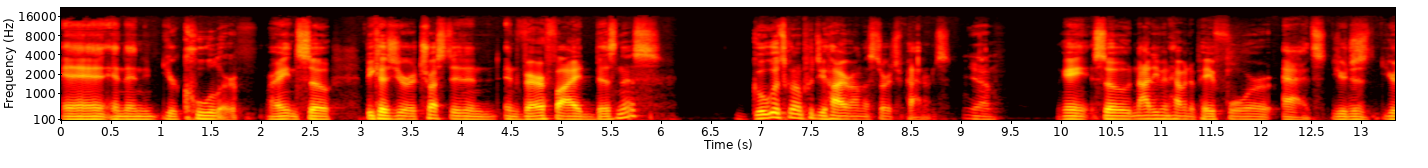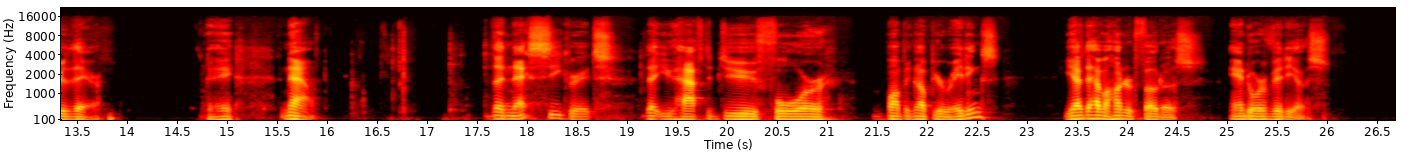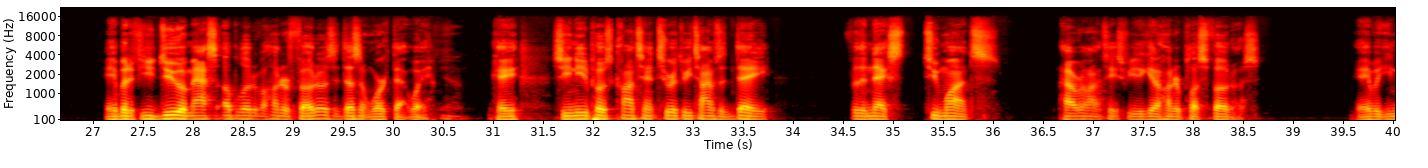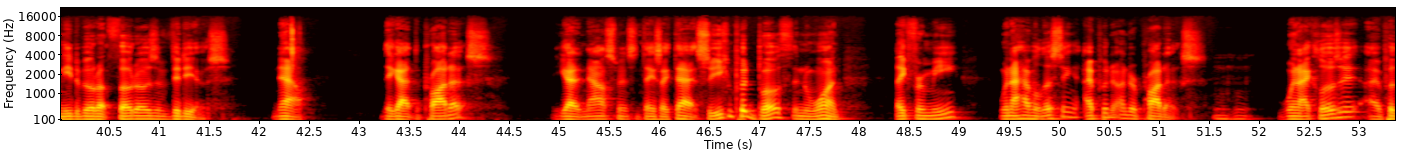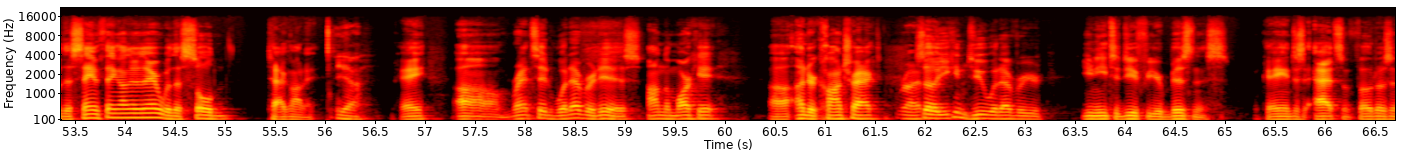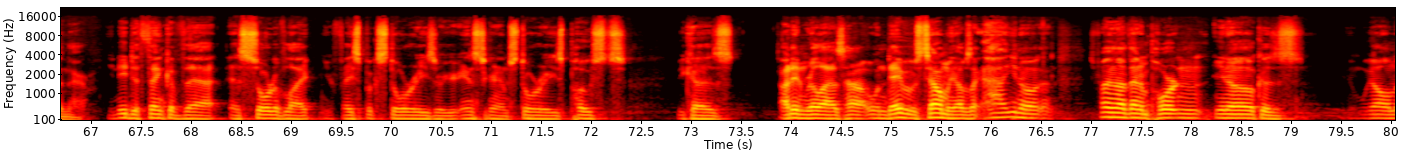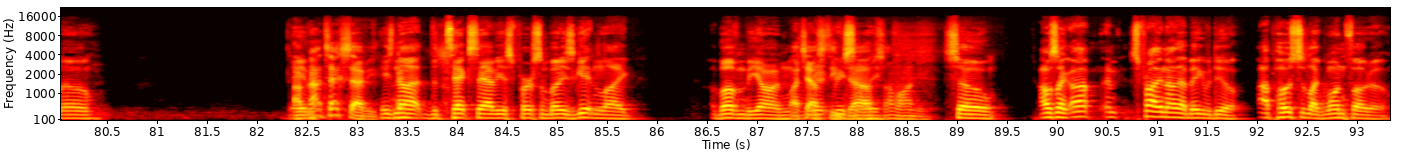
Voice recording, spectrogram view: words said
and and then you're cooler, right? And so because you're a trusted and, and verified business, Google's going to put you higher on the search patterns. yeah, Okay, so not even having to pay for ads. You're just you're there. Okay. Now, the next secret that you have to do for bumping up your ratings, you have to have 100 photos and or videos. Okay, but if you do a mass upload of 100 photos, it doesn't work that way. yeah. Okay. So you need to post content two or three times a day for the next two months, however long it takes for you to get 100 plus photos. Okay. But you need to build up photos and videos. Now, they got the products, you got announcements and things like that. So you can put both in one. Like for me, when I have a listing, I put it under products. Mm-hmm. When I close it, I put the same thing under there with a sold tag on it Yeah. okay, um, rented, whatever it is, on the market, uh, under contract. Right. So you can do whatever you need to do for your business, okay, and just add some photos in there. You need to think of that as sort of like your Facebook stories or your Instagram stories, posts, because I didn't realize how, when David was telling me, I was like, ah, you know, it's probably not that important, you know, because we all know. I'm not tech savvy. He's not the tech savviest person, but he's getting like above and beyond. Watch out, re- Steve recently. Jobs. I'm on you. So I was like, oh, it's probably not that big of a deal. I posted like one photo,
